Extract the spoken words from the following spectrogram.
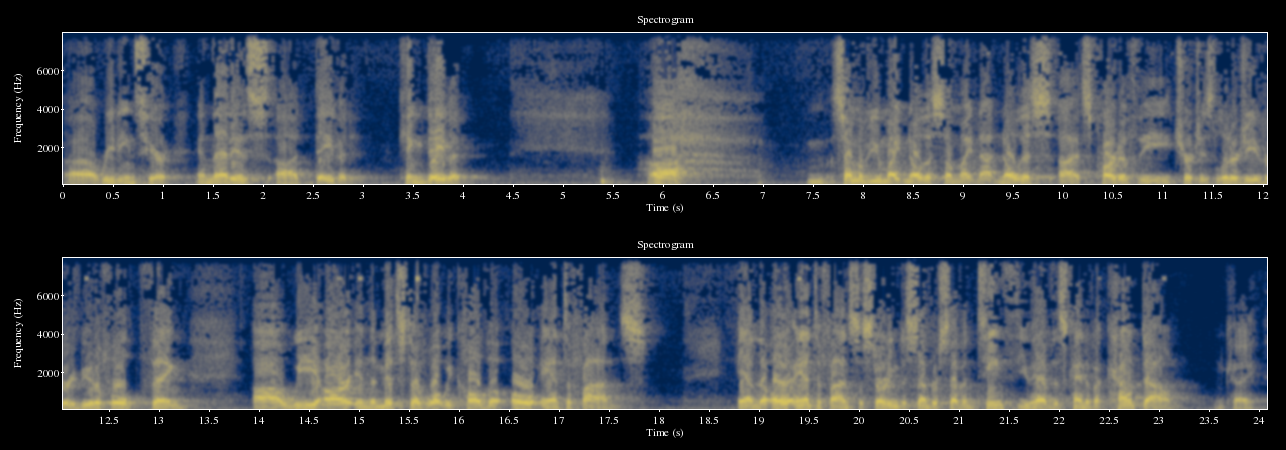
uh, readings here, and that is uh, David, King David. Uh, some of you might know this, some might not know this. Uh, it's part of the church's liturgy, a very beautiful thing. Uh, we are in the midst of what we call the O antiphons. And the O antiphons, so starting December 17th, you have this kind of a countdown, okay?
